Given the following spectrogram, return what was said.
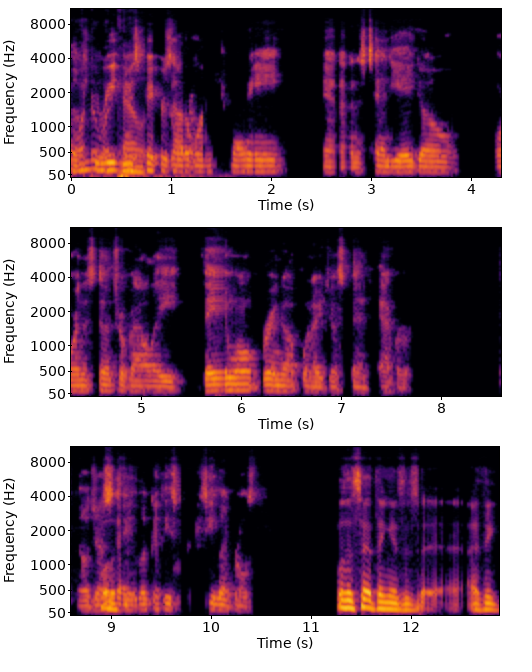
So if you read Cal- newspapers out of Orange County and San Diego or in the Central Valley, they won't bring up what I just said ever. They'll just well, say, "Look at these crazy liberals." Well, the sad thing is, is uh, I think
